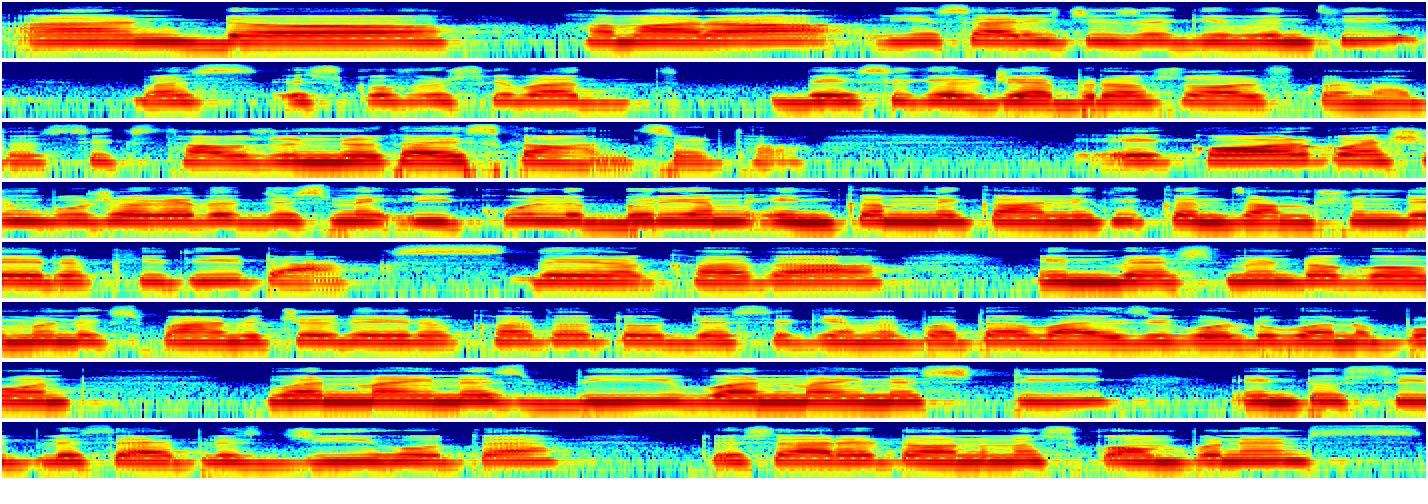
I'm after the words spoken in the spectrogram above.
एंड uh, हमारा ये सारी चीज़ें गिवन थी। बस इसको फिर उसके बाद बेसिक एल्जेब्रा सॉल्व करना था। सिक्स थाउज़ेंड जो था, इसका आंसर था। एक और क्वेश्चन पूछा गया था, जिसमें इक्वलिब्रियम इनकम निकालनी थी कंजम्पशन दे रखी थी टैक्स दे रखा था इन्वेस्टमेंट और गवर्नमेंट एक्सपेंडिचर दे रखा था। तो जैसे कि हमें पता है Y is equal to one upon one minus B one minus T into C plus I plus G होता है। तो ये सारे ऑटोनमस कॉम्पोनेंट्स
